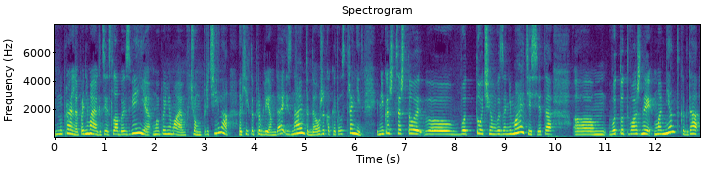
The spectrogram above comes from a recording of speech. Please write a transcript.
Ну, правильно, понимая, где слабые звенья, мы понимаем, в чем причина каких-то проблем, да, и знаем тогда уже, как это устранить. И мне кажется, что э, вот то, чем вы занимаетесь, это эм, вот тот важный момент, когда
